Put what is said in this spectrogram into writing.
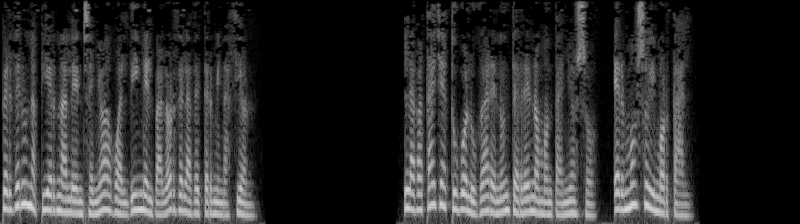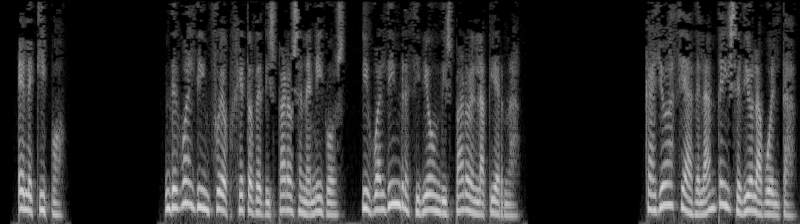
perder una pierna le enseñó a Waldin el valor de la determinación. La batalla tuvo lugar en un terreno montañoso, hermoso y mortal. El equipo de Waldin fue objeto de disparos enemigos, y Waldin recibió un disparo en la pierna. Cayó hacia adelante y se dio la vuelta.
